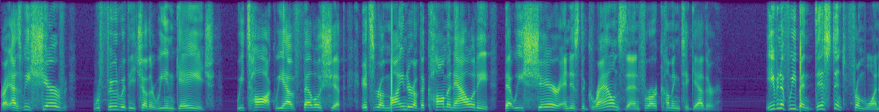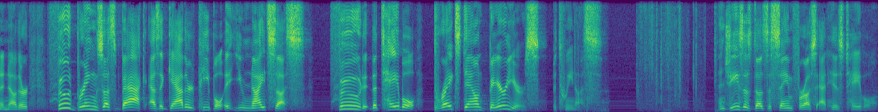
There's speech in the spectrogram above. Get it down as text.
Right? As we share food with each other, we engage, we talk, we have fellowship. It's a reminder of the commonality that we share and is the grounds then for our coming together. Even if we've been distant from one another, food brings us back as a gathered people. It unites us. Food, the table, breaks down barriers between us. And Jesus does the same for us at his table.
